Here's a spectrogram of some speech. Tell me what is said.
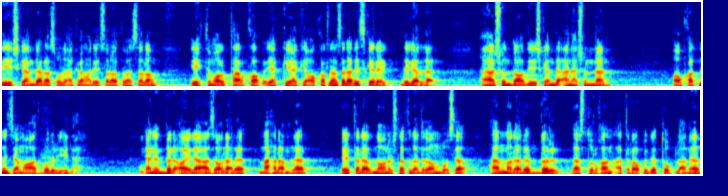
deyishganda rasuli akram alayhissalotu vassalom ehtimol tarqoq yakka yakka ovqatlansalaringiz kerak deganlar. Ha shundoq deyishganda ana shundan ovqatni jamoat bo'lib yeydilar. Ya'ni bir oila a'zolari mahramlar ertalab nonushta qiladigan bo'lsa hammalari bir dasturxon atrofiga to'planib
